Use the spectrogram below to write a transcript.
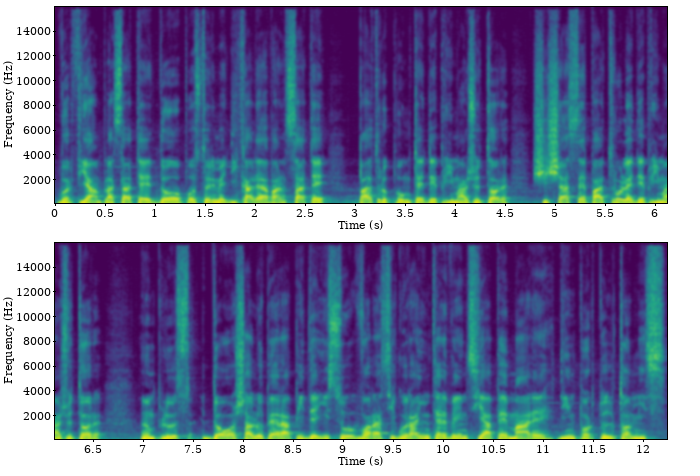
Vor fi amplasate două posturi medicale avansate, patru puncte de prim ajutor și șase patrule de prim ajutor. În plus, două șalupe rapide ISU vor asigura intervenția pe mare din portul Tomis.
